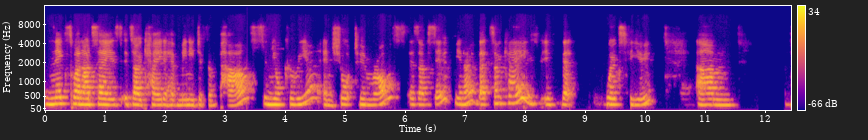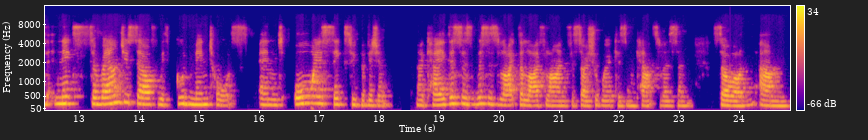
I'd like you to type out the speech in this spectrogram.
next one I'd say is it's okay to have many different paths in your career and short-term roles. As I've said, you know that's okay if, if that works for you. Um, next, surround yourself with good mentors and always seek supervision okay this is this is like the lifeline for social workers and counselors and so on. Um,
